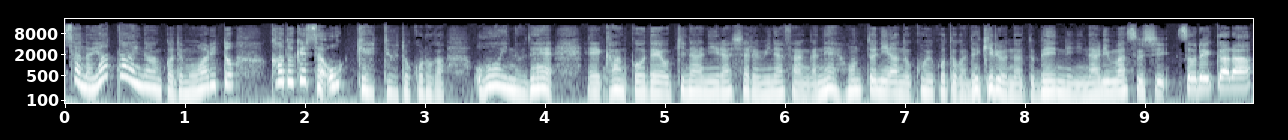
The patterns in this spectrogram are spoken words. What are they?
さな屋台なんかでも割とカード決済 OK っていうところが多いので、えー、観光で沖縄にいらっしゃる皆さんがね、本当にあの、こういうことができるようになると便利になりますし、それから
